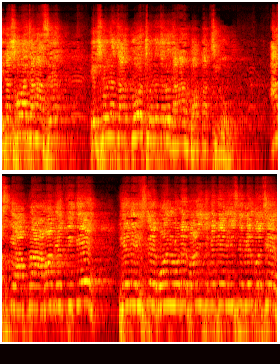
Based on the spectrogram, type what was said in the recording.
এটা সবাই জানা আছে। এই স্বৈরাচার তো স্বৈরাচারও জানার দরকার ছিল। আজকে আপনারা আমার নেত্রীকে টেনে হিসেবে মহিন রোডের বাড়ি থেকে টেনে হিসেবে বের করেছেন।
